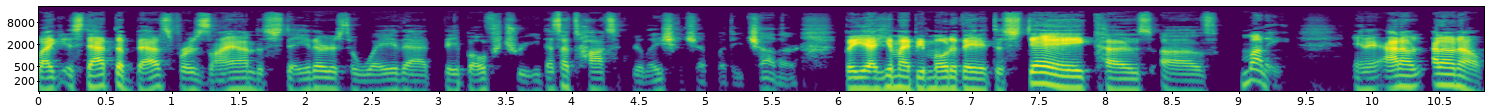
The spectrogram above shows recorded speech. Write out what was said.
like, is that the best for Zion to stay there just the way that they both treat? That's a toxic relationship with each other. But yeah, he might be motivated to stay because of money. And I don't I don't know.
